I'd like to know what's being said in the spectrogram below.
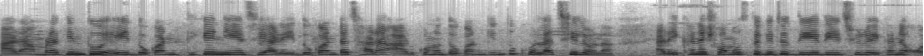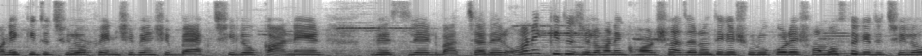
আর আমরা কিন্তু এই দোকান থেকে নিয়েছি। আর এই দোকানটা ছাড়া আর কোনো দোকান কিন্তু খোলা ছিল না। আর এখানে সমস্ত কিছু দিয়ে দিয়েছিল। এখানে অনেক কিছু ছিল। ফেন্সি ফেন্সি ব্যাগ ছিল, কানের ভেসলেট বাচ্চাদের অনেক কিছু ছিল। মানে ঘর সাজানো থেকে শুরু করে সমস্ত কিছু ছিল।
